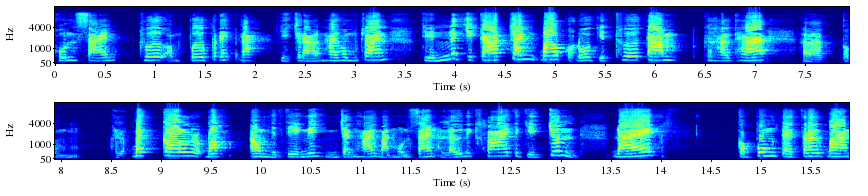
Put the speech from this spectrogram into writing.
ហ៊ុនសែនធ្វើអំពើផ្ដេសផ្ដាស់ជាច្រើនហើយហ៊ុនសែនជានិច្ចការចាញ់បោកក៏ដូចជាធ្វើតាមគេហៅថាកំល្បិចកលរបស់អោមយន្ទៀងនេះអញ្ចឹងហើយបានហ៊ុនសែនឥឡូវនេះคล้ายទៅជាជនដែលកំពុងតែត្រូវបាន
